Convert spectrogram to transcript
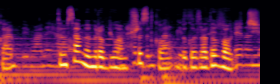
Boga. ربي معناها Tym samym robiłam ونحب wszystko, نفركس by go كيفاش zadowolić.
